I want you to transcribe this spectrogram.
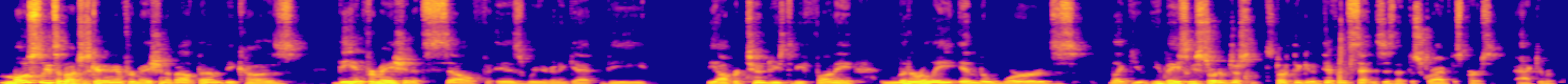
Mostly, it's about just getting information about them because the information itself is where you're going to get the the opportunities to be funny literally in the words like you you basically sort of just start thinking of different sentences that describe this person accurately.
